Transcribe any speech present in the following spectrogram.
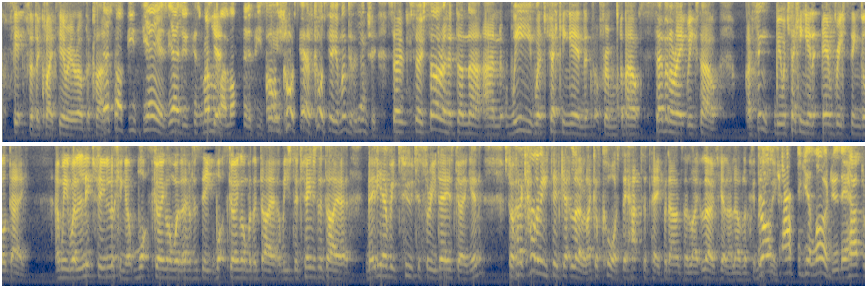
fit for the criteria of the class. That's how PCA is, yeah, dude. Because remember, Yeah. my mom did a PCA. Oh, of course, yeah, of course, yeah. Your mum did it, Yeah. didn't she? So, so Sarah had done that, and we were checking in from about seven or eight weeks out. I think we were checking in every single day, and we were literally looking at what's going on with her physique, what's going on with the diet, and we used to change the diet maybe every two to three days going in. So her calories did get low. Like, of course, they had to taper down to like low to get that level of conditioning. Girls have to get low, dude. They have to.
